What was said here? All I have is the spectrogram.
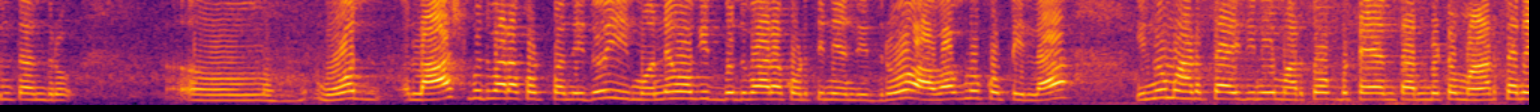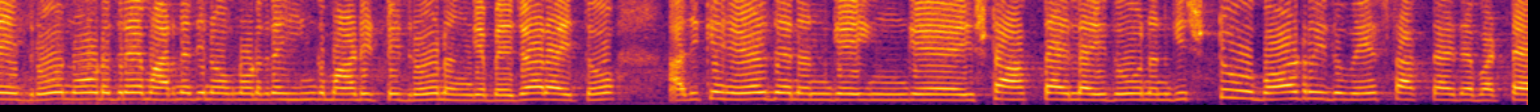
ಅಂತಂದರು. ಓದ್ ಲಾಸ್ಟ್ ಬುಧವಾರ ಕೊಟ್ಟು ಬಂದಿದ್ದು, ಈಗ ಮೊನ್ನೆ ಹೋಗಿದ್ದು ಬುಧವಾರ ಕೊಡ್ತೀನಿ ಅಂದಿದ್ರು ಆವಾಗಲೂ ಕೊಟ್ಟಿಲ್ಲ. ಇನ್ನೂ ಮಾಡ್ತಾ ಇದ್ದೀನಿ, ಮರ್ತೋಗ್ಬಿಟ್ಟೆ ಅಂತ ಅಂದ್ಬಿಟ್ಟು ಮಾಡ್ತಾನೆ ಇದ್ರು. ನೋಡಿದ್ರೆ ಮಾರನೇ ದಿನ ಹೋಗಿ ನೋಡಿದ್ರೆ ಹಿಂಗೆ ಮಾಡಿಟ್ಟಿದ್ರು. ನನಗೆ ಬೇಜಾರಾಯಿತು. ಅದಕ್ಕೆ ಹೇಳಿದೆ ನನಗೆ, ಹಿಂಗೆ ಇಷ್ಟ ಆಗ್ತಾ ಇಲ್ಲ ಇದು. ನನಗಿಷ್ಟು ಬಾರ್ಡ್ರ್ ಇದು ವೇಸ್ಟ್ ಆಗ್ತಾ ಇದೆ, ಬಟ್ಟೆ.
